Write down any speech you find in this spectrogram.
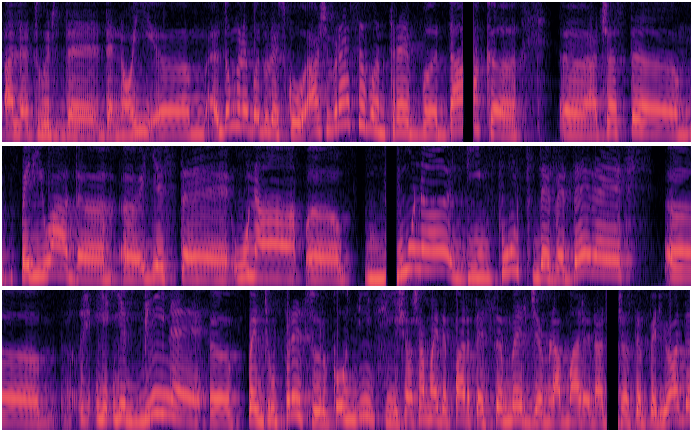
alături de, de noi. Domnule Bădulescu, aș vrea să vă întreb dacă această perioadă este una bună din punct de vedere e bine pentru prețuri, condiții și așa mai departe să mergem la mare în această perioadă,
